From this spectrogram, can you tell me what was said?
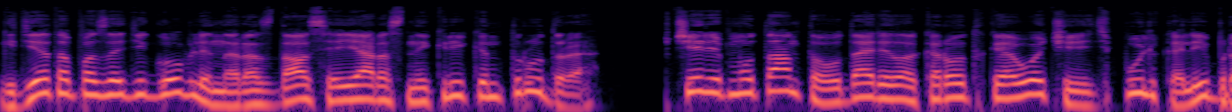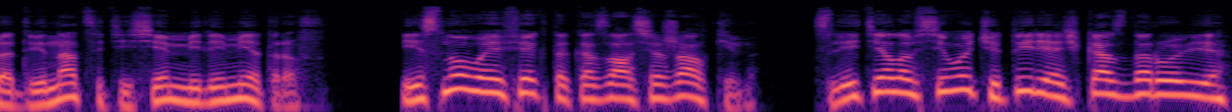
Где-то позади гоблина раздался яростный крик интрудера. В череп мутанта ударила короткая очередь пуль калибра 12,7 мм. И снова эффект оказался жалким. Слетело всего 4 очка здоровья.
